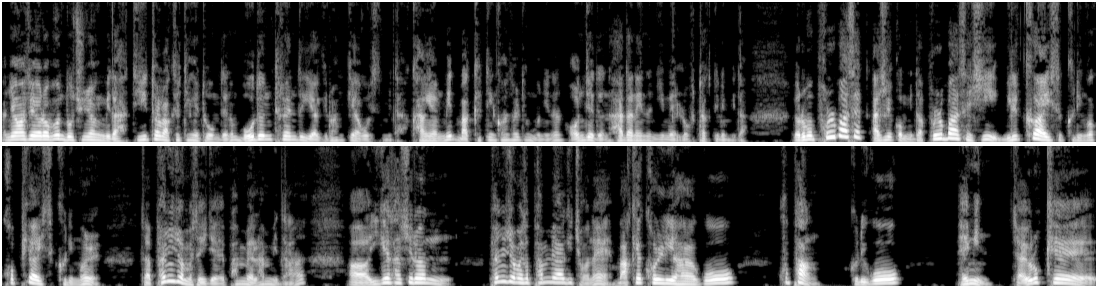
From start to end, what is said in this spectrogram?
안녕하세요 여러분 노준영입니다. 디지털 마케팅에 도움되는 모든 트렌드 이야기로 함께하고 있습니다. 강연 및 마케팅 컨설팅 문의는 언제든 하단에 있는 이메일로 부탁드립니다. 여러분 폴바셋 아실 겁니다. 폴바셋이 밀크 아이스크림과 커피 아이스크림을 자 편의점에서 이제 판매를 합니다. 아, 이게 사실은 편의점에서 판매하기 전에 마켓컬리하고 쿠팡 그리고 배민 자 이렇게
